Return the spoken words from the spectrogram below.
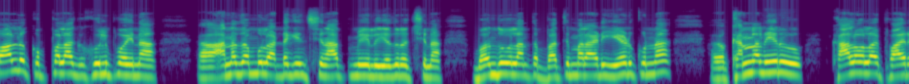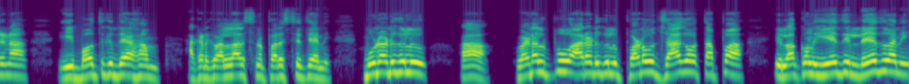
వాళ్ళు కుప్పలాగా కూలిపోయిన అన్నదమ్ములు అడ్డగించిన ఆత్మీయులు ఎదురొచ్చిన బంధువులంతా బతిమలాడి ఏడుకున్న ఆ, కళ్ళ నీరు కాలువలో పారిన ఈ భౌతిక దేహం అక్కడికి వెళ్ళాల్సిన పరిస్థితి అని. మూడు అడుగులు వెడల్పు ఆరడుగులు పొడవు జాగవ తప్ప ఈ లోకంలో ఏది లేదు అని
